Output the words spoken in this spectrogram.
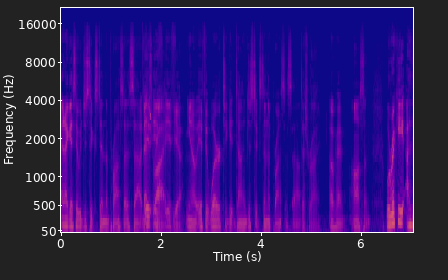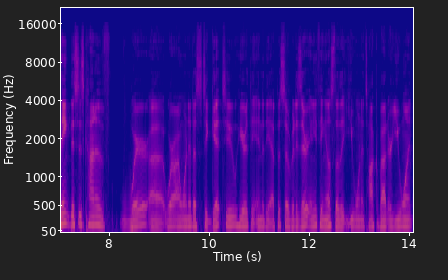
And I guess it would just extend the process out. That's if, right. If, yeah. You know, if it were to get done, just extend the process out. That's right. Okay. Awesome. Well, Ricky, I think this is kind of where uh, where I wanted us to get to here at the end of the episode. But is there anything else though that you want to talk about, or you want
